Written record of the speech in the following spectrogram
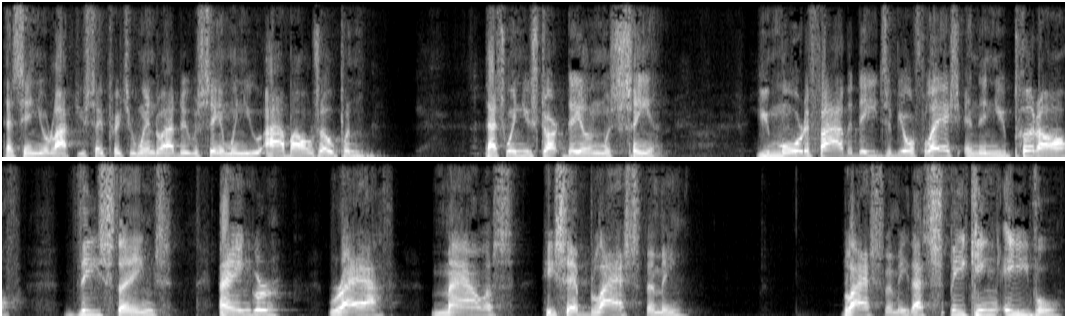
that's in your life. You say, Preacher, when do I do with sin? When you eyeballs open, that's when you start dealing with sin. You mortify the deeds of your flesh, and then you put off these things anger, wrath, malice. He said blasphemy. Blasphemy, that's speaking evil.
